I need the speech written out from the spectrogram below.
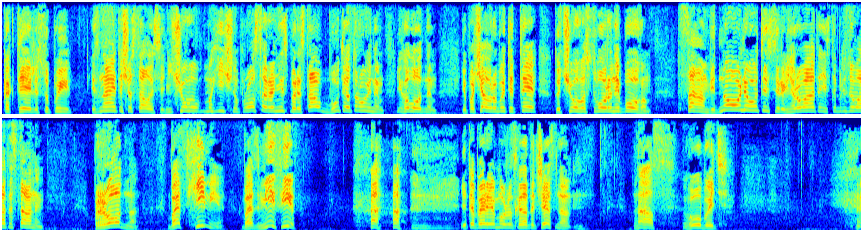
коктейлі, супи. І знаєте, що сталося? Нічого магічного, просто організм перестав бути отруєним і голодним. І почав робити те, до чого створений Богом. Сам відновлюватись, регенерувати і стабілізувати стани. Природно, без хімії, без міфів. Ха-ха. І тепер я можу сказати чесно, нас губить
